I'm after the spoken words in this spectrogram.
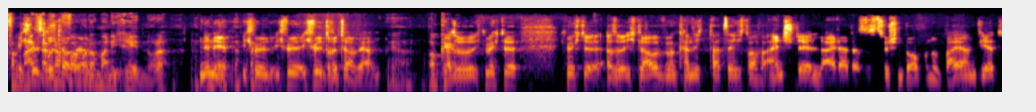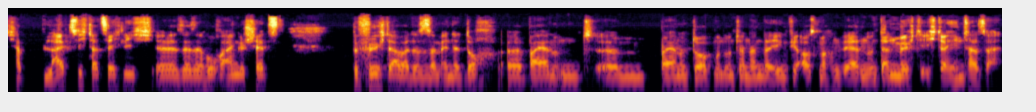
Von ich Meisterschaft wollen wir doch mal nicht reden, oder? Nee, nee, ich will, ich will, ich will Dritter werden. Ja, okay. Also ich möchte, ich möchte, also ich glaube, man kann sich tatsächlich darauf einstellen, leider, dass es zwischen Dortmund und Bayern wird. Ich habe Leipzig tatsächlich äh, sehr, sehr hoch eingeschätzt befürchte aber, dass es am Ende doch äh, Bayern und ähm, Bayern und Dortmund untereinander irgendwie ausmachen werden und dann möchte ich dahinter sein.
